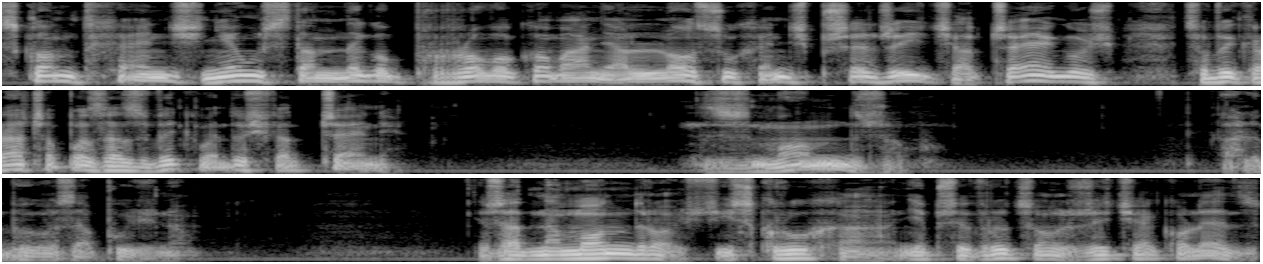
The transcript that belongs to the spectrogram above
Skąd chęć nieustannego prowokowania losu, chęć przeżycia czegoś, co wykracza poza zwykłe doświadczenie? Zmądrzał, ale było za późno. Żadna mądrość i skrucha nie przywrócą życia koledze.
